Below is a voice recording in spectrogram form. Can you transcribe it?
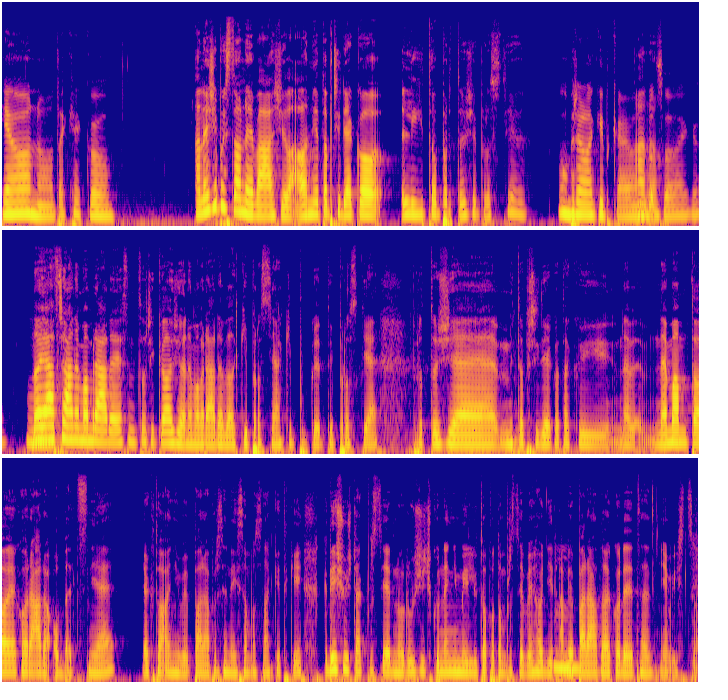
Jo, no, tak jako... A ne, že bych to nevážila, ale mně to přijde jako líto, protože prostě Umřela kytka, jo? Ano. Co, jako. No já třeba nemám ráda, já jsem to říkala, že nemám ráda velký prostě nějaký pukety prostě, protože mi to přijde jako takový, nevím, nemám to jako ráda obecně, jak to ani vypadá, prostě nejsem moc na kitky. Když už tak prostě jednu růžičku, není mi to potom prostě vyhodit mm. a Mm. vypadá to jako decentně, víš co.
